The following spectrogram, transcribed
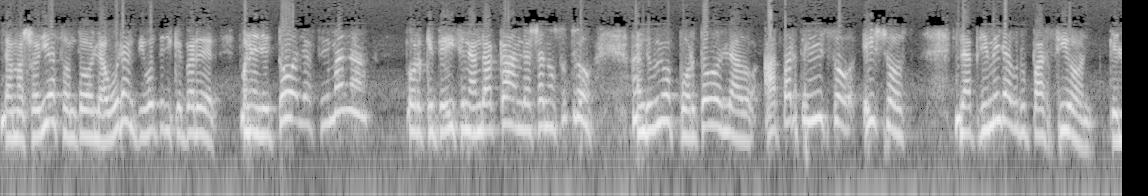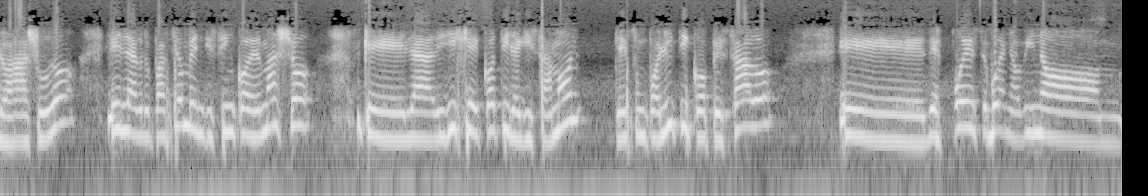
La mayoría son todos laburantes y vos tenés que perder, ponele toda la semana porque te dicen anda acá, anda allá. Nosotros anduvimos por todos lados. Aparte de eso, ellos, la primera agrupación que los ayudó es la agrupación 25 de Mayo, que la dirige Coti Leguizamón, que es un político pesado. Eh, después, bueno, vino mm,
